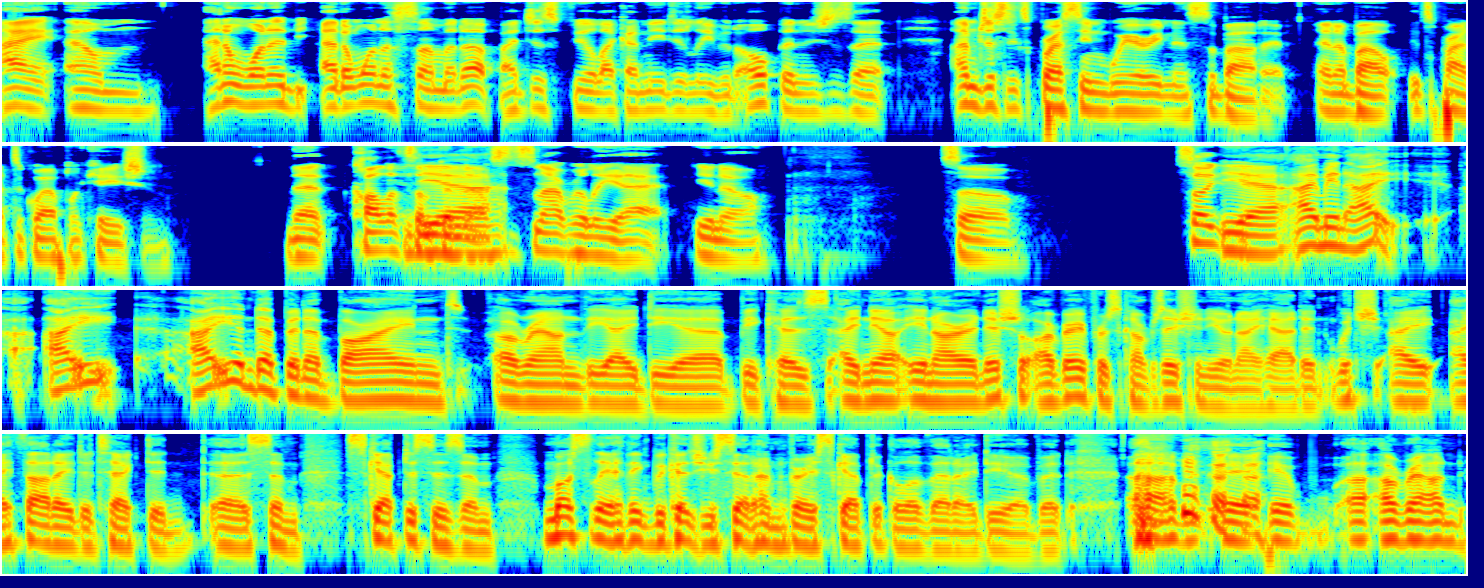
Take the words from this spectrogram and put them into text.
I um I don't want to be I don't want to sum it up. I just feel like I need to leave it open. It's just that I'm just expressing weariness about it and about its practical application. That call it something Yeah. else. It's not really at you know. So, so Yeah, I mean, I, I, I end up in a bind around the idea because I know in our initial, our very first conversation you and I had, in which I, I thought I detected uh, some skepticism. Mostly, I think because you said I'm very skeptical of that idea, but um, it, it, uh, around,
